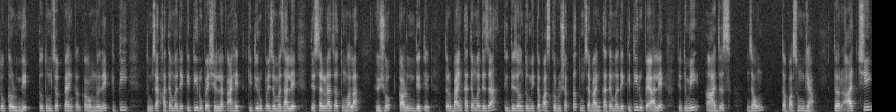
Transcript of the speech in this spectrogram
तो करून देईल. तो तुमचं बँक अकाउंटमध्ये किती तुमच्या खात्यामध्ये किती रुपये शिल्लक आहेत किती रुपये जमा झाले ते सगळ्याचा तुम्हाला हिशोब काढून देतील. तर बँक खात्यामध्ये जा तिथे जाऊन तुम्ही तपास करू शकता. तुमच्या बँक खात्यामध्ये किती रुपये आले ते तुम्ही आजच जाऊन तपासून घ्या. तर आजची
